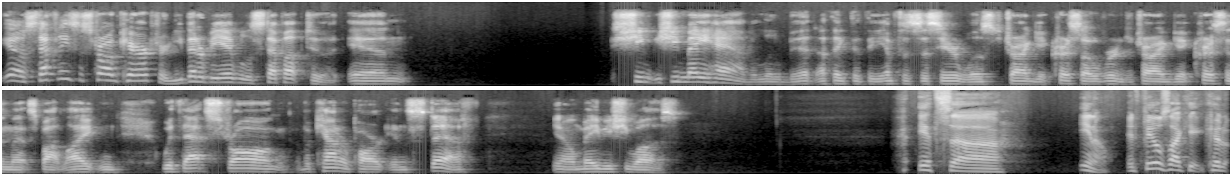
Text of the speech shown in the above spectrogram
You know, Stephanie's a strong character. You better be able to step up to it. And she she may have a little bit. I think that the emphasis here was to try and get Chris over and to try and get Chris in that spotlight. And with that strong of a counterpart in Steph, you know, maybe she was. It's, uh, you know, it feels like it could.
